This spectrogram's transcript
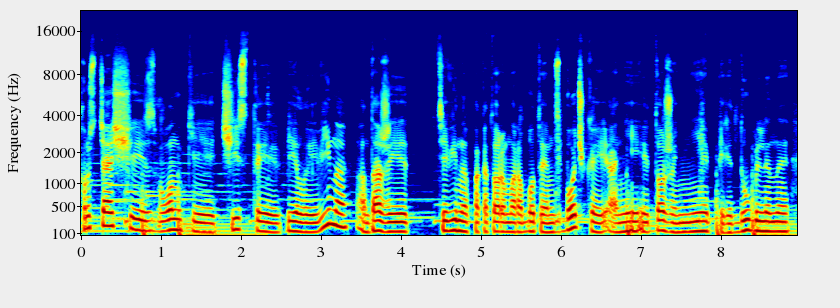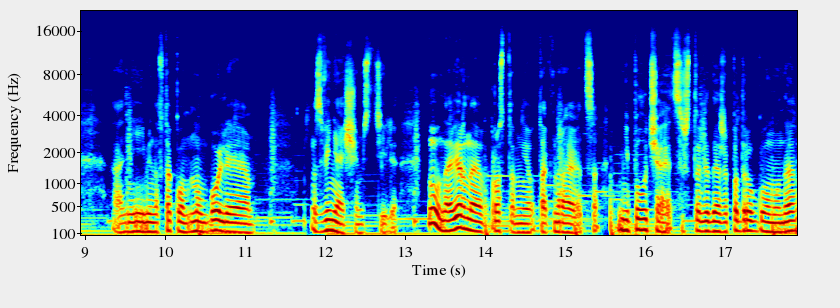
хрустящие, звонкие, чистые белые вина, а даже те вина, по которым мы работаем с бочкой, они тоже не передублены, они именно в таком, ну, более звенящем стиле. Ну, наверное, просто мне вот так нравится. Не получается, что ли, даже по-другому, да.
